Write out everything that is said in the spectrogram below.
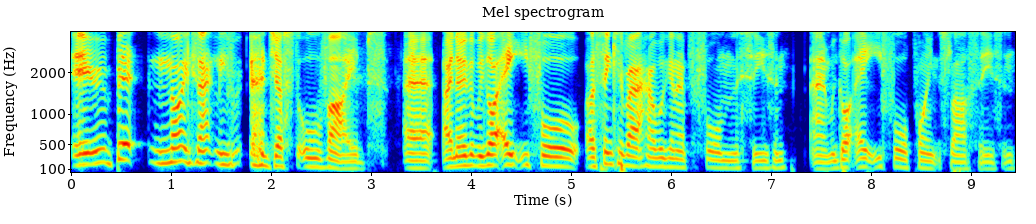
It, a bit not exactly just all vibes. Uh, I know that we got 84. I was thinking about how we're going to perform this season, and we got 84 points last season.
